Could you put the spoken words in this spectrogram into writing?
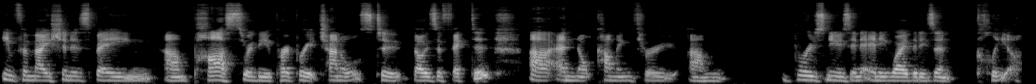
information is being um, passed through the appropriate channels to those affected uh, and not coming through um, Brews News in any way that isn't clear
